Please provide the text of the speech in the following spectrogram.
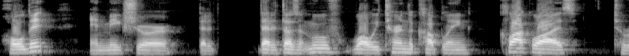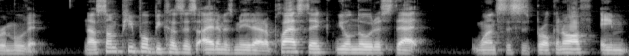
hold it and make sure that it, that it doesn't move while we turn the coupling clockwise to remove it. Now some people, because this item is made out of plastic, you'll notice that once this is broken off, a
